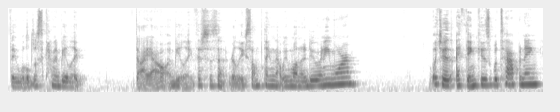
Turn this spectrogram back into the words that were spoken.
they will just kind of be like die out and be like this isn't really something that we want to do anymore, which is I think is what's happening.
